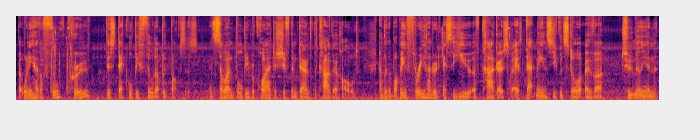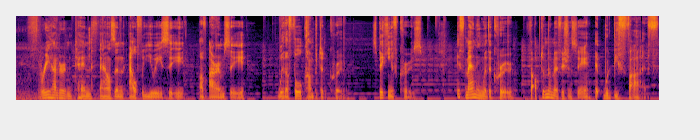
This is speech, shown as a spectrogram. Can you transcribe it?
but when you have a full crew, this deck will be filled up with boxes, and someone will be required to shift them down to the cargo hold. And with a whopping 300 SCU of cargo space, that means you could store over 2,310,000 Alpha UEC of RMC with a full competent crew. Speaking of crews, if manning with a crew, for optimum efficiency, it would be five.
